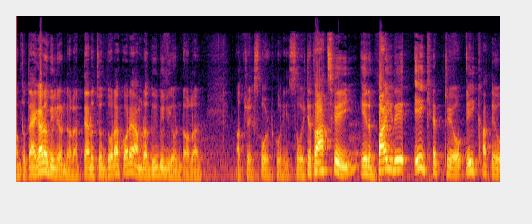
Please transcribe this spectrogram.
অন্তত এগারো বিলিয়ন ডলার তেরো, চোদ্দ ওরা করে, আমরা দুই বিলিয়ন ডলার মাত্র এক্সপোর্ট করি। সো এটা তো আছেই। এর বাইরে এই ক্ষেত্রেও, এই খাতেও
